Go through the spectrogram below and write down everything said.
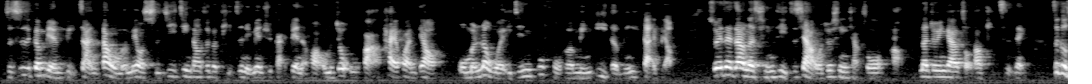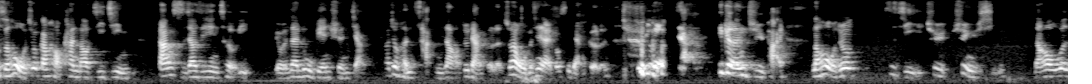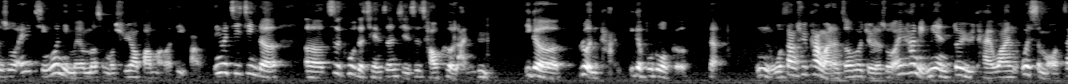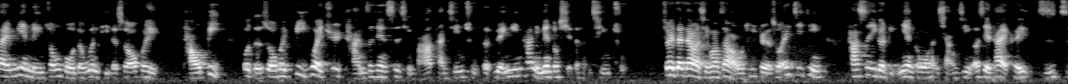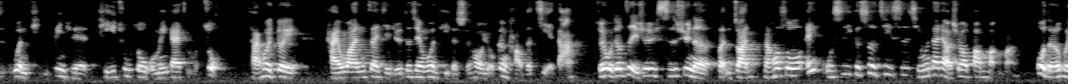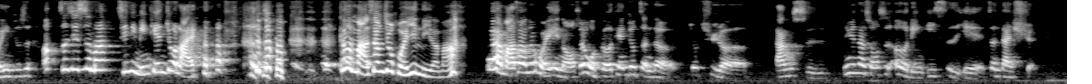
只是跟别人比战，但我们没有实际进到这个体制里面去改变的话，我们就无法替换掉我们认为已经不符合民意的民意代表。所以在这样的情体之下，我就心想说，好，那就应该要走到体制内。这个时候，我就刚好看到基金，当时叫基金侧翼，有人在路边宣讲。他就很惨，你知道，就两个人。虽然我们现在都是两个人，一个讲，一个人举牌。然后我就自己去讯息，然后问说：“哎，请问你们有没有什么需要帮忙的地方？”因为激进的呃智库的前身其实是超克蓝绿一个论坛，一个部落格。那嗯，我上去看完了之后，会觉得说：“哎，它里面对于台湾为什么在面临中国的问题的时候会逃避，或者说会避讳去谈这件事情，把它谈清楚的原因，它里面都写得很清楚。”所以在这样的情况之下，我就觉得说，哎，基金它是一个理念跟我很相近，而且他也可以直指问题，并且提出说我们应该怎么做才会对台湾在解决这件问题的时候有更好的解答。所以我就自己去私讯了粉砖，然后说，哎，我是一个设计师，请问大家有需要帮忙吗？获得的回应就是啊，设计师吗？请你明天就来。他们马上就回应你了吗？对啊，马上就回应哦。所以我隔天就真的就去了当时。因为那时候是二零一四，也正在选，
